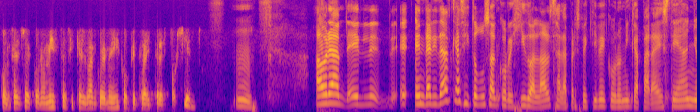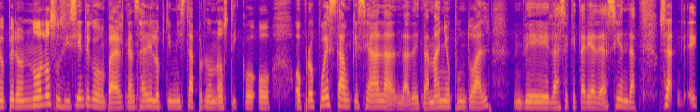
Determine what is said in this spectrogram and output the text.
consenso de economistas y que el Banco de México que trae 3%. Mm. Ahora, en realidad casi todos han corregido al alza la perspectiva económica para este año, pero no lo suficiente como para alcanzar el optimista pronóstico o, propuesta, aunque sea la, la, de tamaño puntual, de la Secretaría de Hacienda. O sea, eh,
